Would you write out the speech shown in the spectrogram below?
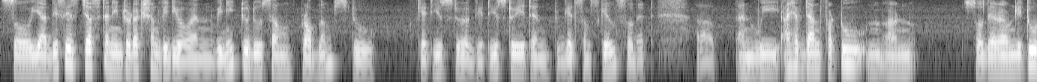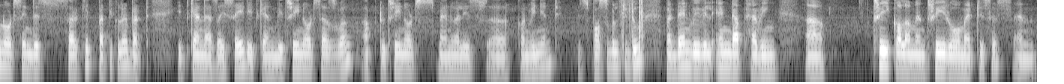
So yeah this is just an introduction video and we need to do some problems to get used to get used to it and to get some skills so that uh, and we I have done for two uh, so there are only two nodes in this circuit particular but it can as I said it can be three nodes as well. Up to three nodes manually is uh, convenient. It's possible to do but then we will end up having uh, three column and three row matrices and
